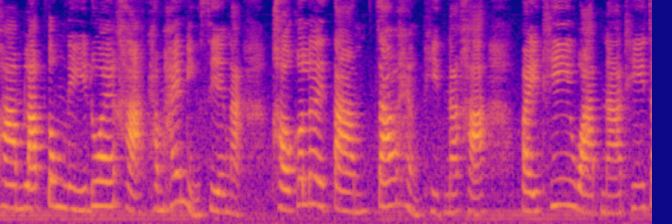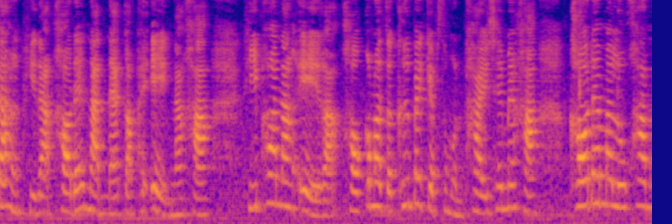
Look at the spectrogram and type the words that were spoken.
ความลับตรงนี้ด้วยค่ะทำให้หมิงเซียงน่ะเขาก็เลยตามเจ้าแห่งพิษนะคะ ไปที่วัดนะที่เจ้าแห่งพิษอะเขาได้นัดแนะกับพระเอกนะคะ ที่พ่อนางเอกอะเขาก็มาจะขึ้นไปเก็บสมุนไพรใช่ไหมคะเขาได้มารู้ความ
